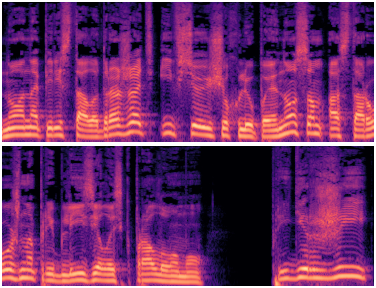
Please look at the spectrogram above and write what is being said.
но она перестала дрожать и, все еще хлюпая носом, осторожно приблизилась к пролому. «Придержи!»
